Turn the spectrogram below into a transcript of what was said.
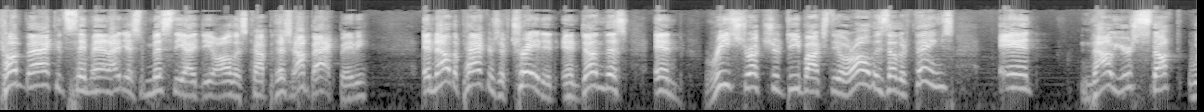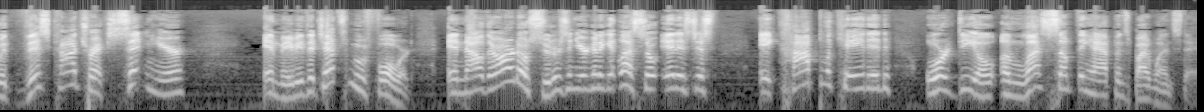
come back and say, "Man, I just missed the idea all this competition. I'm back, baby." And now the Packers have traded and done this and restructured D-box deal or all these other things, and now you're stuck with this contract sitting here, and maybe the Jets move forward, and now there are no suitors, and you're going to get less. So it is just a complicated ordeal unless something happens by Wednesday.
